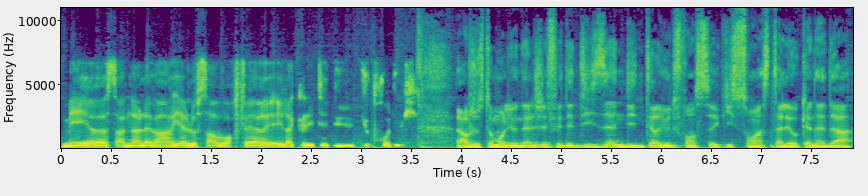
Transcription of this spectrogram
mais euh, ça n'enlève en rien le savoir-faire et, la qualité du, du produit. Alors justement, Lionel, j'ai fait des dizaines d'interviews de Français qui sont installés au Canada.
